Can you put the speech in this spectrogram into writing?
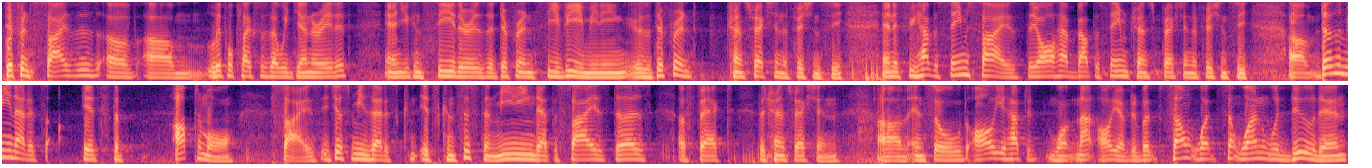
different sizes of um, lipoplexes that we generated. And you can see there is a different CV, meaning there's different transfection efficiency. And if you have the same size, they all have about the same transfection efficiency. Um, doesn't mean that it's, it's the optimal size. It just means that it's, it's consistent, meaning that the size does affect the transfection. Um, and so all you have to, well, not all you have to, but some, what one would do then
